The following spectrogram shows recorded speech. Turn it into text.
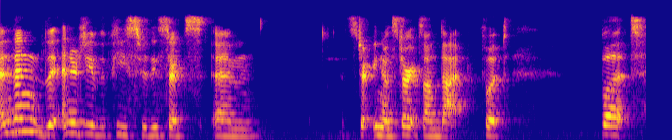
and then the energy of the piece really starts, um, start, you know, starts on that foot. But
